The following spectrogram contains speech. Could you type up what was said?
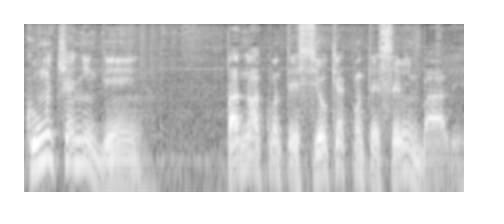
conte a ninguém, para não acontecer o que aconteceu em Bali.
